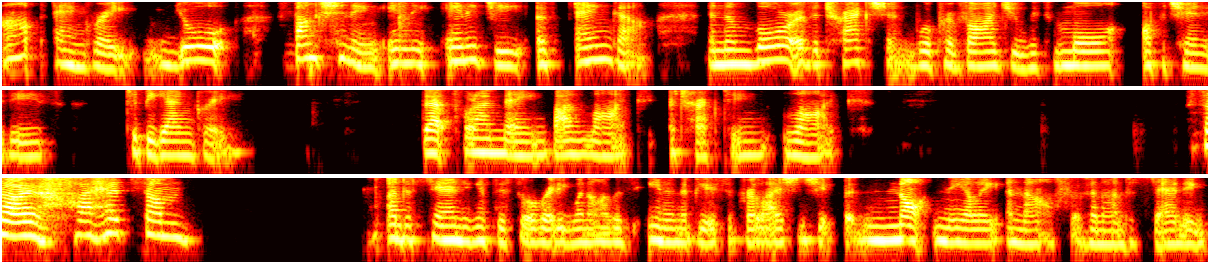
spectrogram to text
up angry, you're functioning in the energy of anger. And the law of attraction will provide you with more opportunities to be angry. That's what I mean by like attracting like. So I had some understanding of this already when I was in an abusive relationship, but not nearly enough of an understanding.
